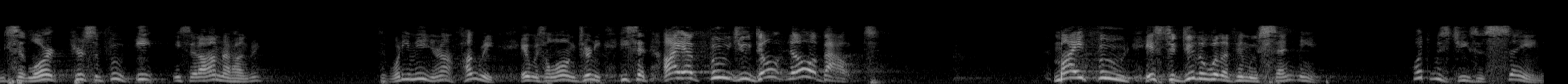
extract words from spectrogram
And he said, Lord, here's some food. Eat. He said, oh, I'm not hungry. He said, What do you mean you're not hungry? It was a long journey. He said, I have food you don't know about. My food is to do the will of him who sent me. What was Jesus saying?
